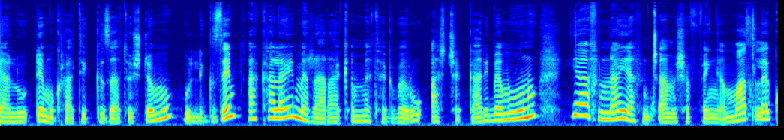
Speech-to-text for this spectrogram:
ያሉ ዴሞክራቲክ ግዛቶች ደግሞ ሁልጊዜም አካላዊ መራራቅን መተግበሩ አስቸጋሪ በመሆኑ የአፍና የአፍንጫ መሸፈኛ ማጥለቁ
